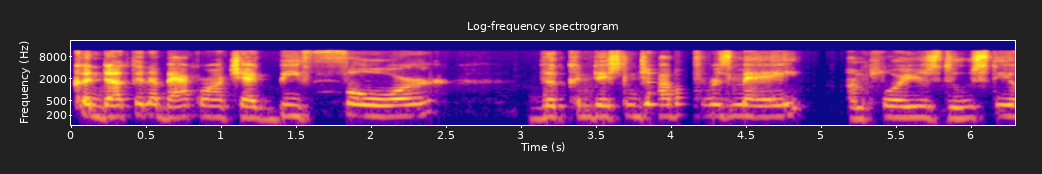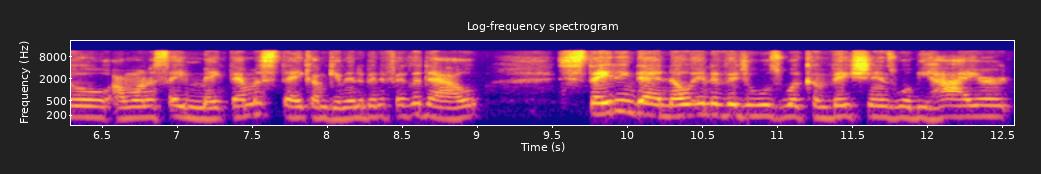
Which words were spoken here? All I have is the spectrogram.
Conducting a background check before the condition job offer is made. Employers do still, I want to say, make that mistake. I'm giving the benefit of the doubt. Stating that no individuals with convictions will be hired.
